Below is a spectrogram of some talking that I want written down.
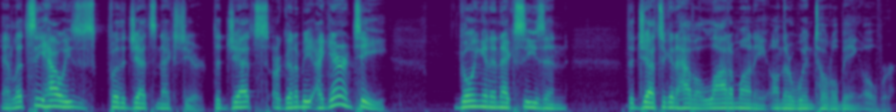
And let's see how he's for the Jets next year. The Jets are going to be, I guarantee, going into next season, the Jets are going to have a lot of money on their win total being over.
